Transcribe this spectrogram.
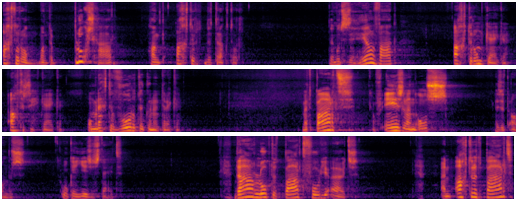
achterom, want de ploegschaar hangt achter de tractor. Dan moeten ze heel vaak achterom kijken, achter zich kijken, om recht te voren te kunnen trekken. Met paard of ezel en os is het anders, ook in Jezus' tijd. Daar loopt het paard voor je uit. En achter het paard,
